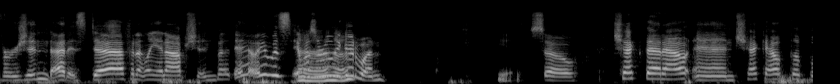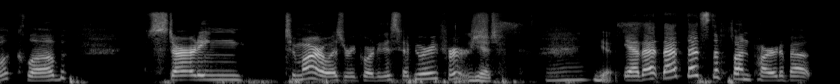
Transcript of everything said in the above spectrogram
version, that is definitely an option. But it, it was it was a really Uh-huh. good one. Yes. So check that out and check out the book club starting tomorrow as we're recording this February 1st. Yes. Mm. Yes. Yeah, that that that's the fun part about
